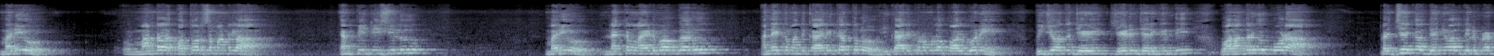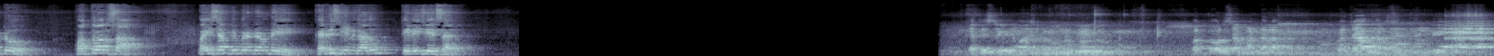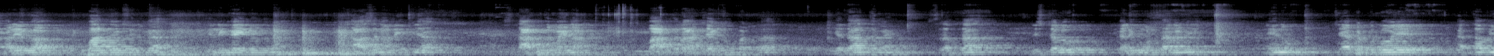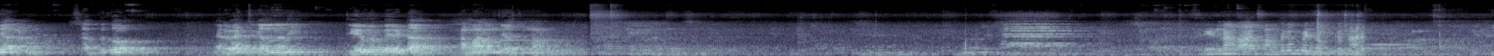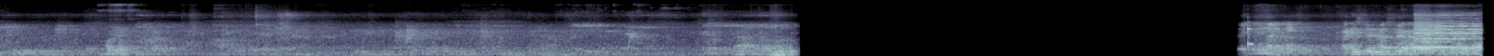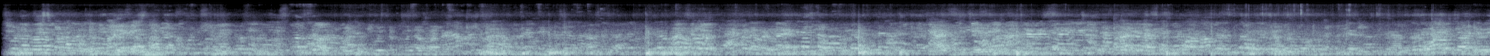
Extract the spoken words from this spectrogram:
మరియు మండల కొత్త వలస మండల ఎంపీటీసీలు మరియు నెక్కల నాయుడుబాబు గారు అనేక మంది కార్యకర్తలు ఈ కార్యక్రమంలో పాల్గొని విజయవంతం చేయ- చేయడం జరిగింది. వాళ్ళందరికీ కూడా ప్రత్యేక ధన్యవాదాలు తెలిపినట్టు కొత్త వలస వైస్ ఎంపీ అయినటువంటి గారు తెలియజేశారు. గతి శ్రీనివాసరావు నేను కొత్త వలస మండల ప్రజా పరిషత్ నుండి మరి యొక్క ఉపాధ్యక్షుడిగా ఎన్నికైనందున శాసన రీత్యా స్థాపితమైన భారత రాజ్యాంగం పట్ల యథార్థమైన శ్రద్ధ నిష్టలు కలిగి ఉంటానని నేను చేపట్టబోయే కర్తవ్యాలను శ్రద్ధతో నెరవేర్చగలనని దేవుని పేరిట ప్రమాణం చేస్తున్నాను. నిన్న అలా సంతకం పెడితే ఒక్కసారి.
